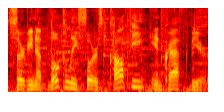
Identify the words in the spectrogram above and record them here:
serving up locally sourced coffee and craft beer,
